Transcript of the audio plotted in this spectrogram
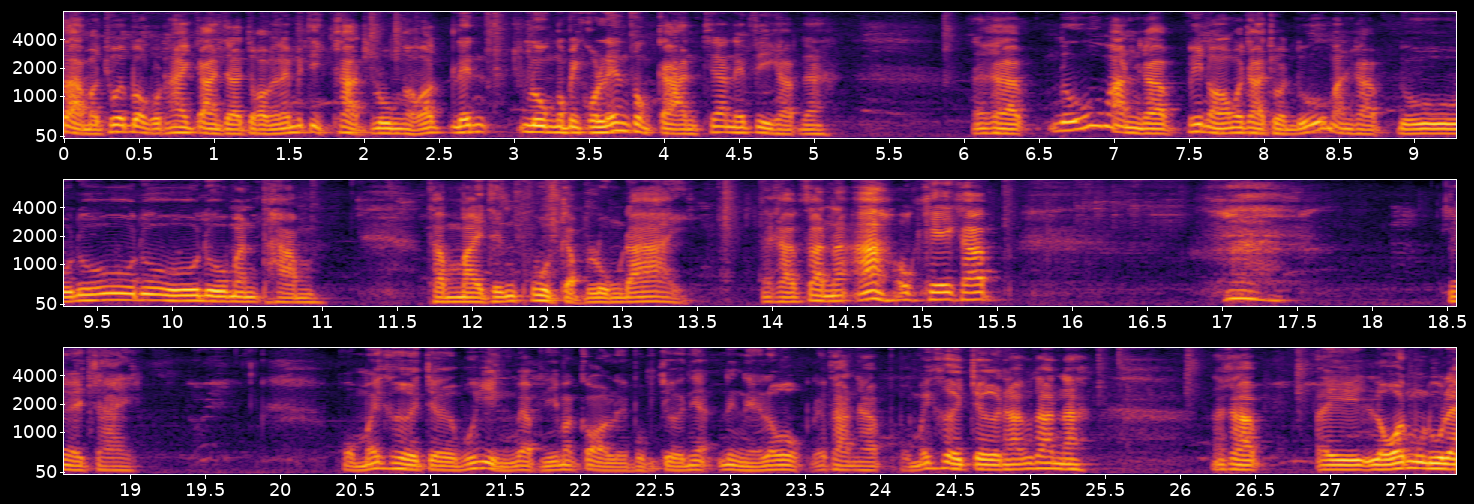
สามมาช่วยโบกรถให้การจราจรมันได้ไม่ติดขัดลุงเขาก็เล่นลุงก็เป็นคนเล่นสงการที่นั่นเอฟซีครับนะนะครับ ดูมันครับพี่น้องประชาชนดูมันครับ ดูดูดูดูมันทำทำไมถึงพูดกับลุงได้นะครับท่านนะอะโอเคครับเหนื่อยใจ ผมไม่เคยเจอผู้หญิงแบบนี้มาก่อนเลย ผมเจอเนี่ยหนึ่งในโลกนะท่านครับ ผมไม่เคยเจอนะครับทุกท่านนะนะครับ ไอ้โรสมึงดูแล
